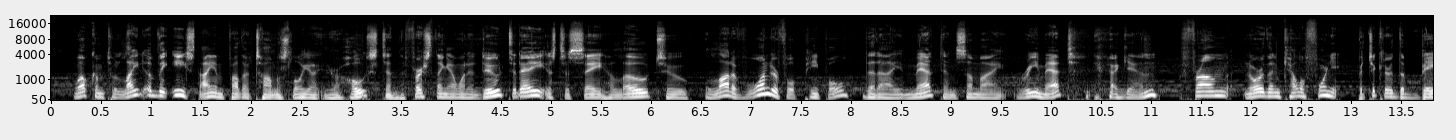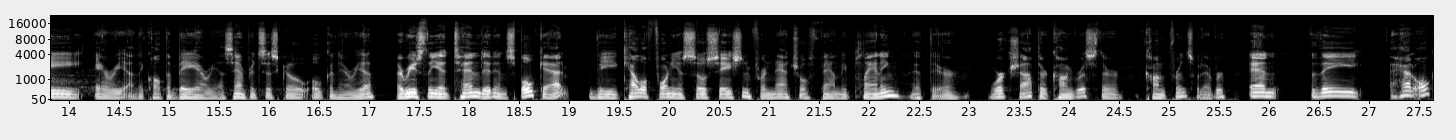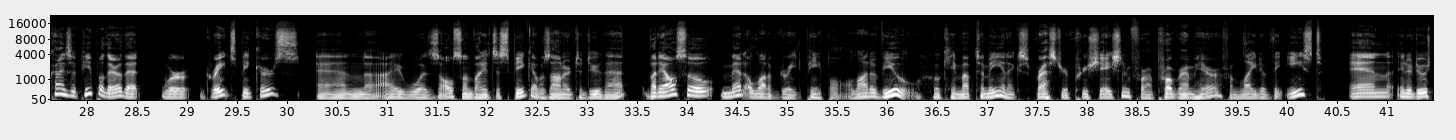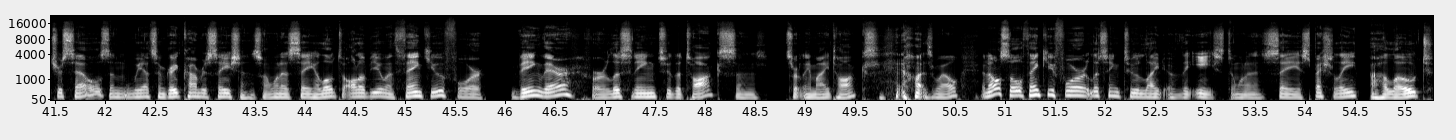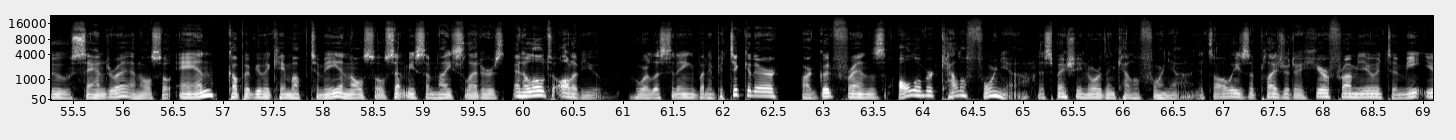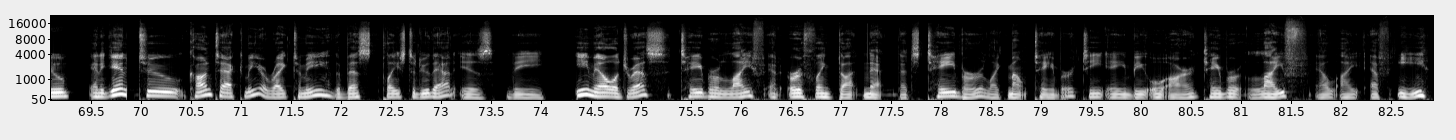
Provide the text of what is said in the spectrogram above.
Welcome to Light of the East. I am Father Thomas Loya, your host, and the first thing I want to do today is to say hello to a lot of wonderful people that I met and some I re met again from Northern California, particularly the Bay Area. They call it the Bay Area, San Francisco, Oakland area. I recently attended and spoke at the California Association for Natural Family Planning at their workshop, their congress, their conference, whatever. And they had all kinds of people there that were great speakers, and uh, I was also invited to speak. I was honored to do that. But I also met a lot of great people, a lot of you who came up to me and expressed your appreciation for our program here from Light of the East and introduced yourselves, and we had some great conversations. So I want to say hello to all of you and thank you for being there, for listening to the talks, and certainly my talks as well. And also, thank you for listening to Light of the East. I want to say especially a hello to Sandra and also Anne, a couple of you that came up to me and also sent me some nice letters. And hello to all of you who are listening, but in particular, our good friends all over California, especially Northern California. It's always a pleasure to hear from you and to meet you. And again, to contact me or write to me, the best place to do that is the Email address taborlife at earthlink.net. That's Tabor, like Mount Tabor, T A B O R, Tabor Life, L I F E,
